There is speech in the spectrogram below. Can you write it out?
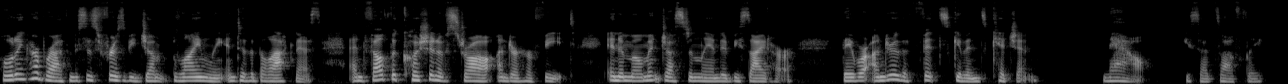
Holding her breath, Mrs. Frisby jumped blindly into the blackness and felt the cushion of straw under her feet. In a moment, Justin landed beside her. They were under the Fitzgibbons kitchen. Now, he said softly,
